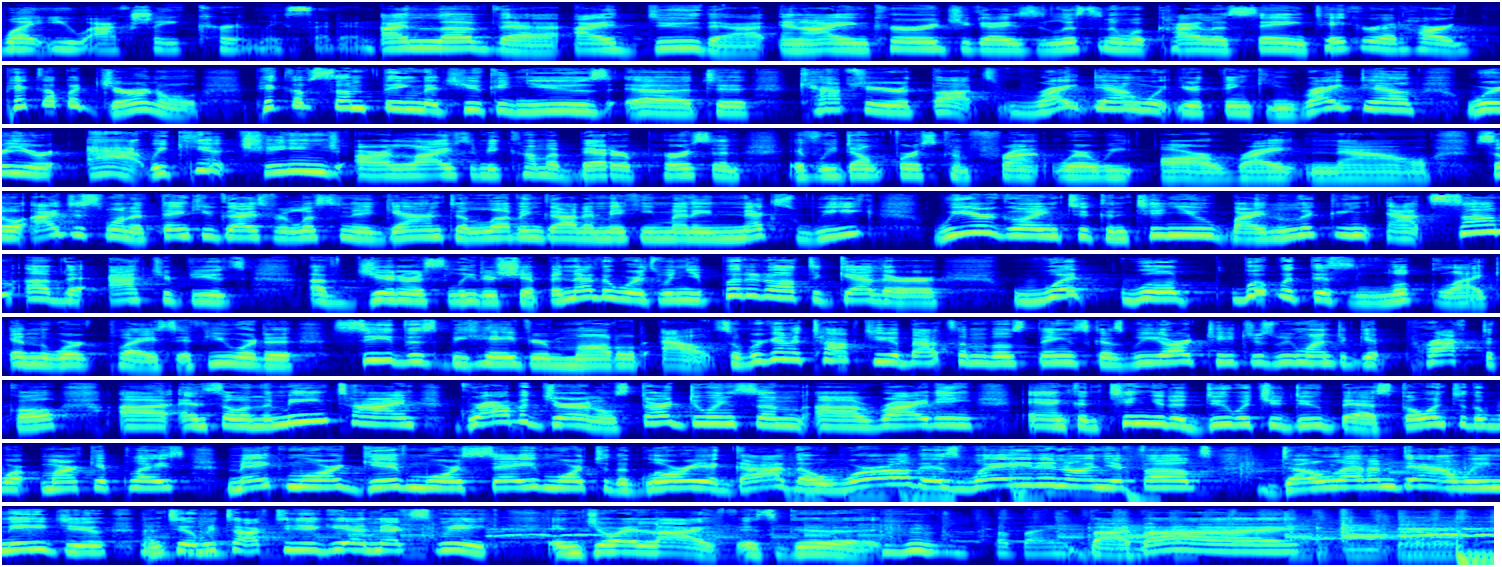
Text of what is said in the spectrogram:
what you actually currently sit in. I love that. I do that. And I encourage you guys to listen to what Kyla's saying. Take her at heart. Pick up a journal. Pick up something that you can use uh, to capture your thoughts. Write down what you're thinking. Write down where you're at. We can't change our lives and become a better person if we don't first confront where we are right now. So I just want to thank you guys for listening again to Loving God and Making Money. Next week, we are going to continue by looking at some of the attributes of generous leadership. In other words, when you put it all together, what will what would this look like in the workplace if you were to see this behavior modeled out? So we're going to talk to you about some of those things because we are teachers. We want to get practical. Uh, and so in the meantime, grab a journal, start doing some uh, writing and continue to do what you do best. Go into the wor- marketplace, make more, give more, save more to the glory of God. The world is waiting on you folks. Don't let them down. We need you until we talk to you again next week. Enjoy life. It's good. Bye bye. bye bye.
